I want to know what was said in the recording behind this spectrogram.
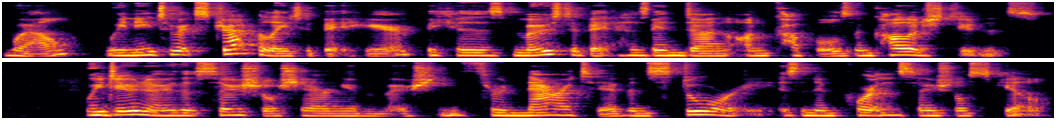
Well, we need to extrapolate a bit here because most of it has been done on couples and college students. We do know that social sharing of emotion through narrative and story is an important social skill,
